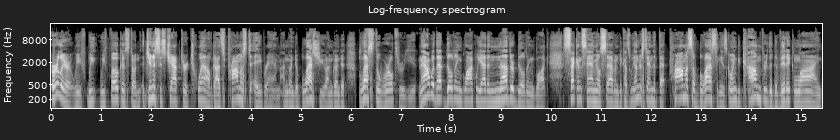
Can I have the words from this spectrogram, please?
Earlier, we, we, we focused on Genesis chapter 12, God's promise to Abraham I'm going to bless you, I'm going to bless the world through you. Now, with that building block, we add another building block, 2 Samuel 7, because we understand that that promise of blessing is going to come through the Davidic line.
